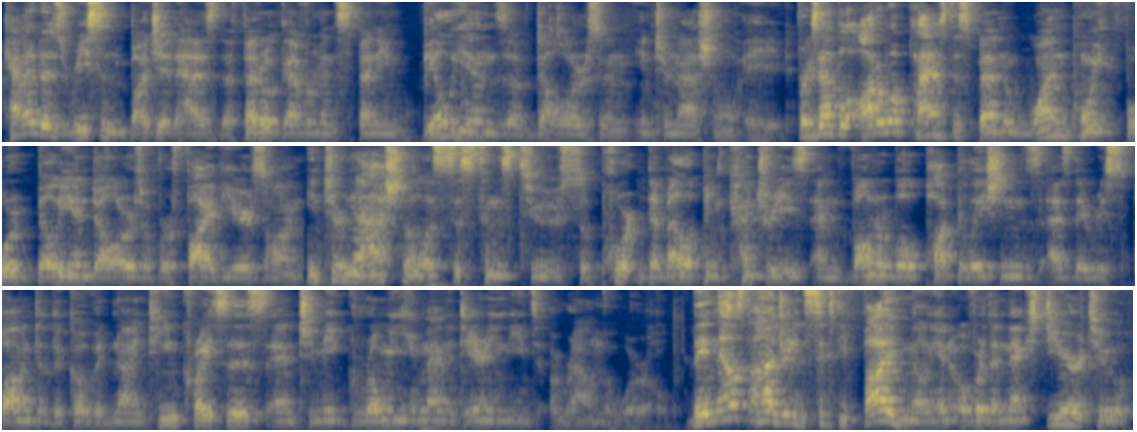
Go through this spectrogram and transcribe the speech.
Canada's recent budget has the federal government spending billions of dollars in international aid. For example, Ottawa plans to spend $1.4 billion over five years on international assistance to support developing countries and vulnerable populations as they respond to the COVID-19 crisis and to meet growing humanitarian needs around the world. They announced 165 million over the next year to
